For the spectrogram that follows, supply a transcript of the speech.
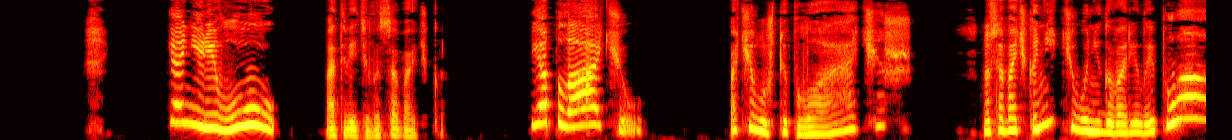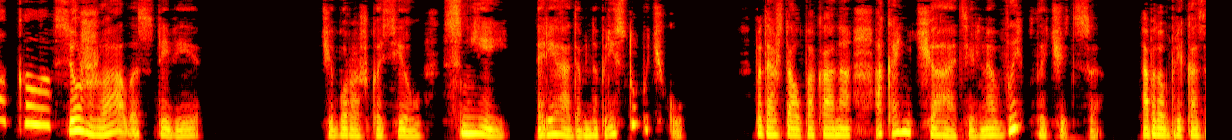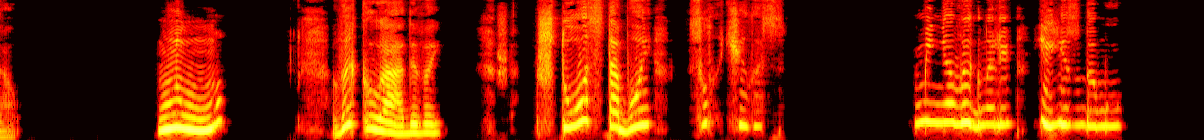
— Я не реву, — ответила собачка. — Я плачу. — А чего ж ты плачешь? Но собачка ничего не говорила и плакала все жалостливее. Чебурашка сел с ней рядом на приступочку, подождал, пока она окончательно выплачется, а потом приказал. — Ну, выкладывай. Что с тобой случилось? — Меня выгнали из дому.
